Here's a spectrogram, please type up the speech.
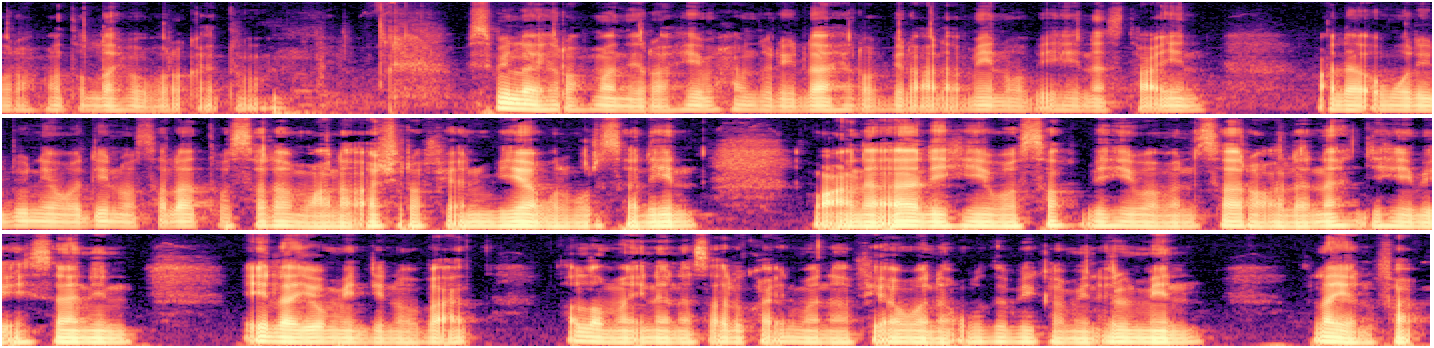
warahmatullahi wabarakatuh. Bismillahirrahmanirrahim. Alhamdulillahi rabbil alamin wa bihi nasta'in ala umuri dunya wa din wa salatu wassalamu ala ashrafi anbiya wal mursalin wa ala alihi wa sahbihi wa man sara ala nahjihi bi ihsanin ila yaumin din wa ba'd. Allahumma inna nas'aluka ilman nafi'a wa na'udzubika min ilmin la yanfa'.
